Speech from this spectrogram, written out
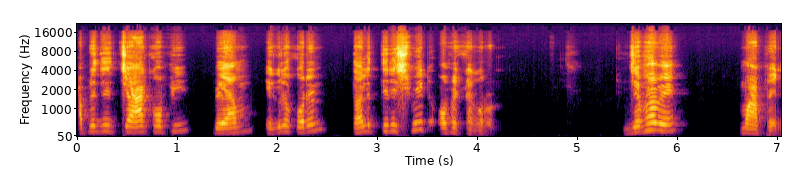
আপনি যদি চা, কফি, ব্যায়াম এগুলো করেন, তাহলে তিরিশ মিনিট অপেক্ষা করুন। যেভাবে মাপেন।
